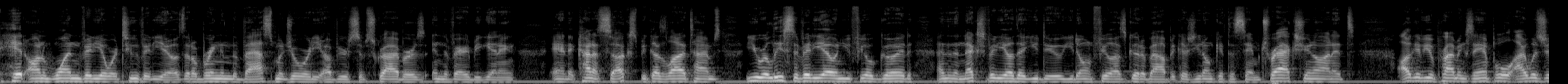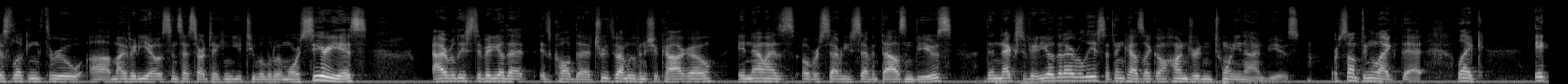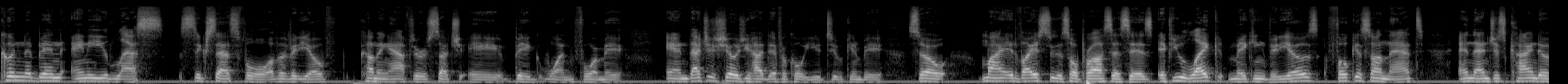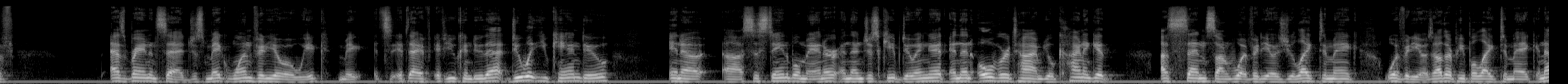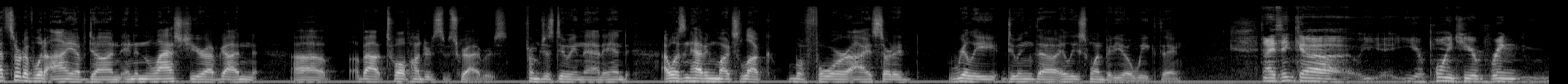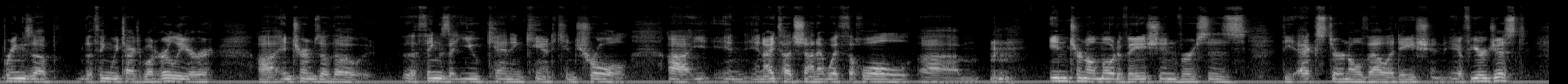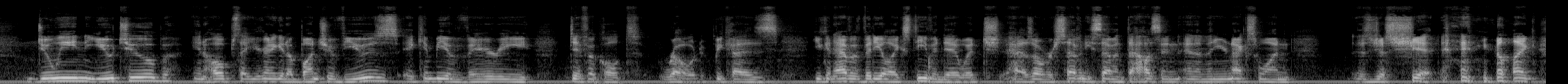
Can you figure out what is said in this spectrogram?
hit on one video or two videos that'll bring in the vast majority of your subscribers in the very beginning and it kind of sucks because a lot of times you release a video and you feel good and then the next video that you do you don't feel as good about because you don't get the same traction on it i'll give you a prime example i was just looking through uh, my videos since i started taking youtube a little bit more serious I released a video that is called "The Truth About Moving to Chicago." It now has over seventy-seven thousand views. The next video that I released, I think, has like hundred and twenty-nine views or something like that. Like, it couldn't have been any less successful of a video coming after such a big one for me, and that just shows you how difficult YouTube can be. So. My advice through this whole process is if you like making videos, focus on that and then just kind of as Brandon said, just make one video a week. Make if that if you can do that, do what you can do in a uh, sustainable manner, and then just keep doing it. And then over time, you'll kind of get a sense on what videos you like to make, what videos other people like to make, and that's sort of what I have done. And in the last year, I've gotten uh, about 1,200 subscribers from just doing that, and I wasn't having much luck before I started really doing the at least one video a week thing. And I think uh, your point here bring brings up the thing we talked about earlier uh, in terms of the the things that you can and can't control. Uh, and, and I touched on it with the whole um, internal motivation versus the external validation. If you're just doing YouTube in hopes that you're going to get a bunch of views, it can be a very difficult road because you can have a video like Steven did, which has over 77,000, and then your next one is just shit. and you're like,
